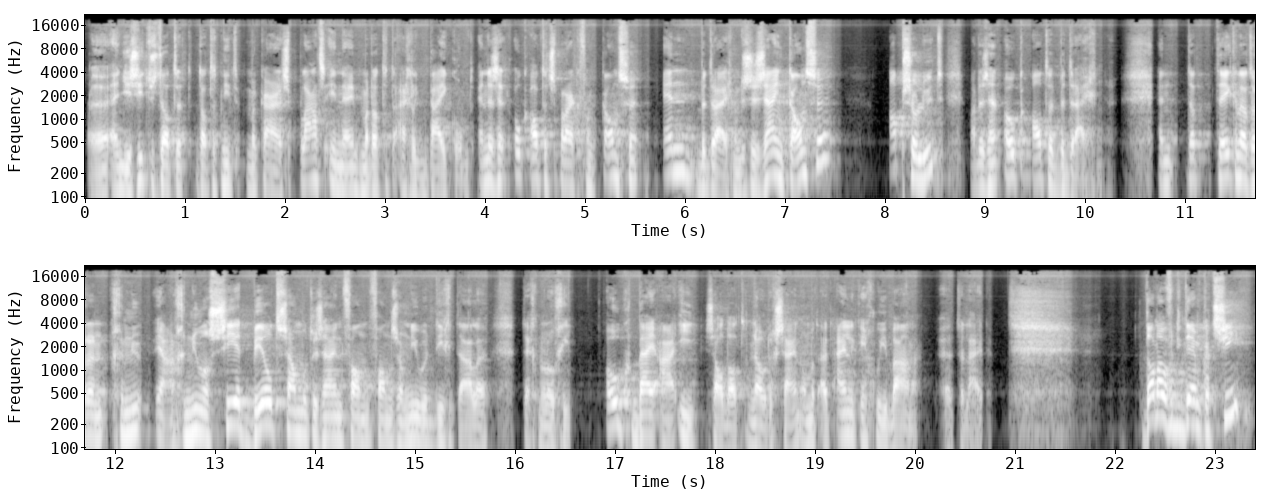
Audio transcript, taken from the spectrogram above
Uh, en je ziet dus dat het, dat het niet elkaars plaats inneemt, maar dat het eigenlijk bijkomt. En er zijn ook altijd sprake van kansen en bedreigingen. Dus er zijn kansen, absoluut, maar er zijn ook altijd bedreigingen. En dat betekent dat er een, genuanceerd beeld zou moeten zijn van, van zo'n nieuwe digitale technologie. Ook bij AI zal dat nodig zijn om het uiteindelijk in goede banen uh, te leiden. Dan over die democratie.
